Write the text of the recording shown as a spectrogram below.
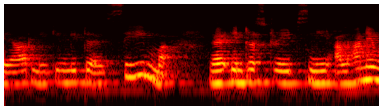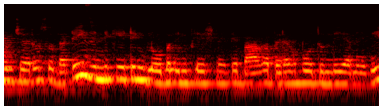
they are making it same interest రేట్స్ని అలానే ఉంచారు. So that is indicating global inflation అయితే బాగా పెరగబోతుంది అనేది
